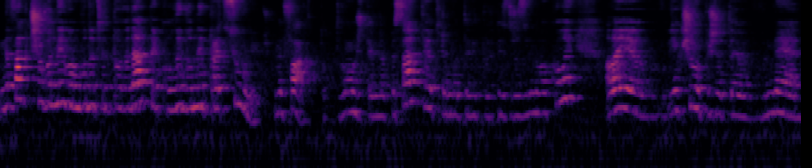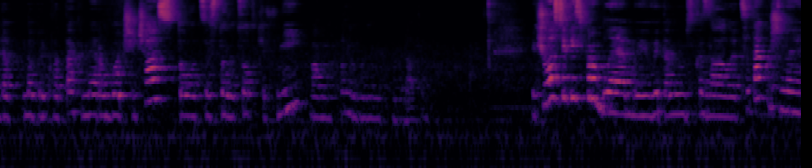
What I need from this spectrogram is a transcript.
Не факт, що вони вам будуть відповідати, коли вони працюють. Не факт. Тобто ви можете їм написати, отримати відповідь зрозуміло коли. Але якщо ви пишете в не, наприклад, так, не робочий час, то це 100% ні, вам ніхто не буде відповідати. Якщо у вас якісь проблеми, ви там сказали, це також не,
